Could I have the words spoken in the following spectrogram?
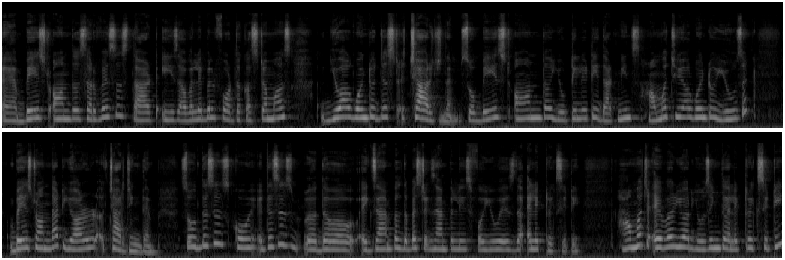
uh, based on the services that is available for the customers you are going to just charge them. So based on the utility that means how much you are going to use it based on that you are charging them. So this is co- this is uh, the example the best example is for you is the electricity. How much ever you are using the electricity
